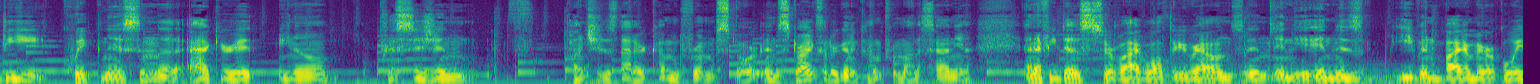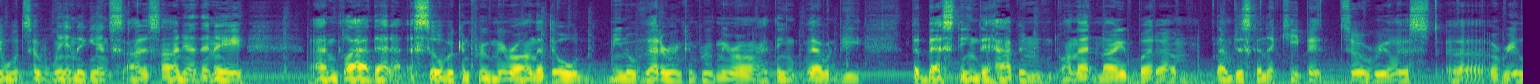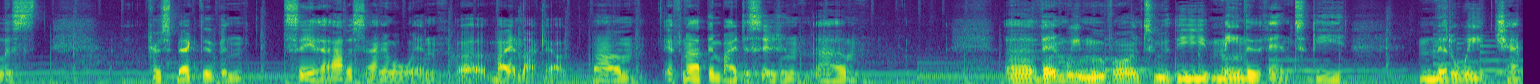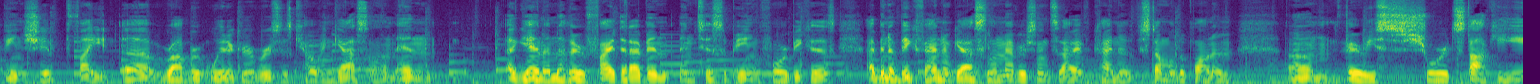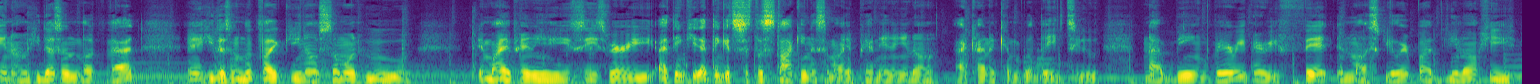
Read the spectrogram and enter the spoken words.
the quickness and the accurate you know precision punches that are coming from or and strikes that are going to come from Adesanya. And if he does survive all three rounds and in in is even by a miracle able to win against Adesanya, then a I'm glad that Silva can prove me wrong, that the old, you know, veteran can prove me wrong. I think that would be the best thing to happen on that night, but um, I'm just gonna keep it to a realist, uh, a realist perspective and say that Adesanya will win uh, by a knockout. Um, if not, then by decision. Um, uh, then we move on to the main event, the middleweight championship fight. Uh, Robert Whittaker versus Kelvin Gastelum, and again another fight that I've been anticipating for because I've been a big fan of Gastelum ever since I've kind of stumbled upon him. Um, very short, stocky. You know, he doesn't look that. He doesn't look like you know someone who in my opinion, he's he's very. I think I think it's just the stockiness, in my opinion. You know, I kind of can relate to not being very very fit and muscular, but you know he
